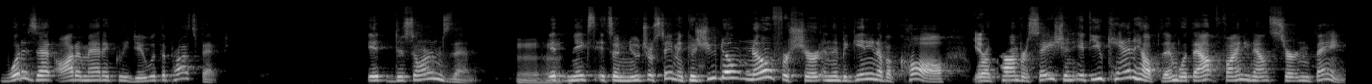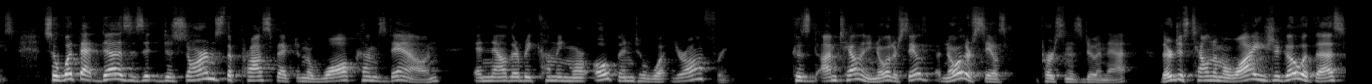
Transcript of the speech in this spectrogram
what does that automatically do with the prospect? It disarms them. Mm-hmm. It makes it's a neutral statement because you don't know for sure in the beginning of a call yep. or a conversation if you can help them without finding out certain things. So what that does is it disarms the prospect and the wall comes down and now they're becoming more open to what you're offering. Cuz I'm telling you no other sales no other salesperson is doing that. They're just telling them why you should go with us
